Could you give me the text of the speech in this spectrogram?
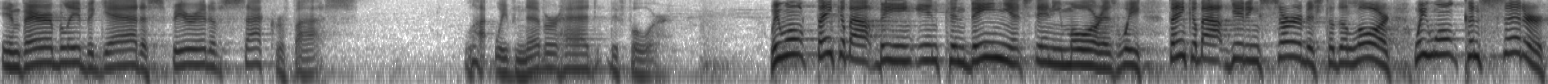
invariably beget a spirit of sacrifice like we've never had before. We won't think about being inconvenienced anymore as we think about giving service to the Lord. We won't consider,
